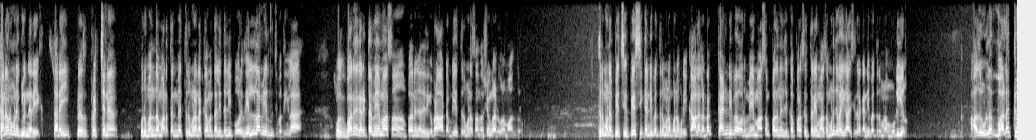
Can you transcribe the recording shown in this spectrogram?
கணவன் மனைக்குள்ள நிறைய தடை பிரச்சனை ஒரு மந்தமான தன்மை திருமணம் நடக்காம தள்ளி தள்ளி போறது எல்லாமே இருந்துச்சு பாத்தீங்களா? உங்களுக்கு பாருங்க கரெக்டா மே மாசம் பதினஞ்சாம் தேதிக்கு அப்புறம் ஆட்டோமேட்டிக்கா திருமண சந்தோஷம் உங்க அனுகூலமா வந்துடும் திருமண பேச்சு பேசி கண்டிப்பா திருமணம் பண்ணக்கூடிய காலகட்டம் கண்டிப்பா ஒரு மே மாசம் பதினஞ்சுக்கு அப்புறம் சித்திரை மாசம் முடிஞ்ச வைகாசியத்துல கண்டிப்பா திருமணம் முடியணும். அதுல உள்ள வழக்கு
